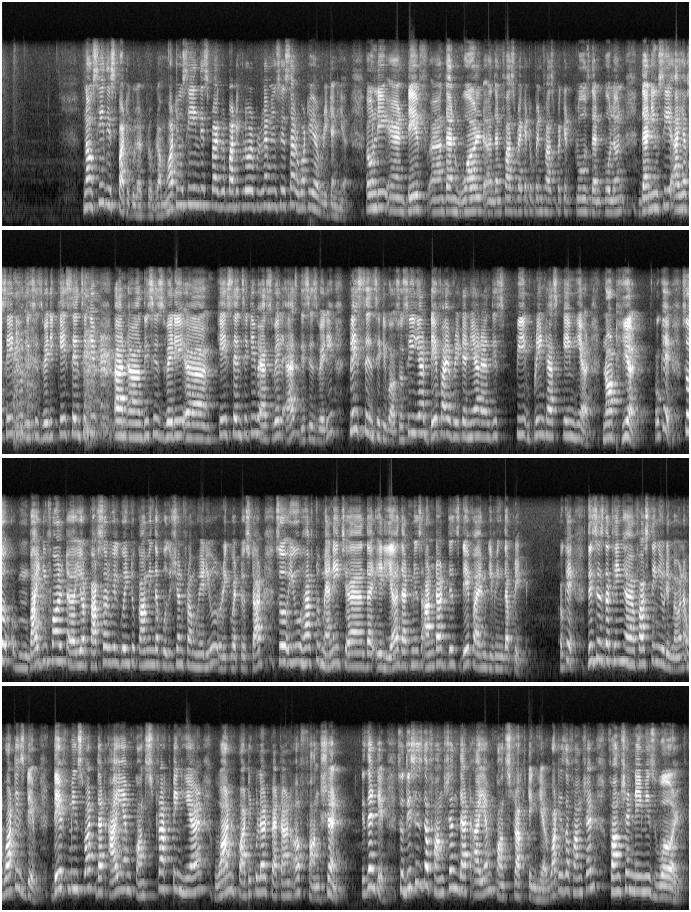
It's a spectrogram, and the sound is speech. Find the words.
now see this particular program. What you see in this particular program you say sir what you have written here. Only uh, def uh, then world and then first bracket open first bracket close then colon. Then you see I have said you this is very case sensitive and uh, this is very uh, case sensitive as well as this is very place sensitive also. See here def I have written here and this print has came here not here okay so um, by default uh, your cursor will going to come in the position from where you require to start. So you have to manage uh, the area. That means under this def i am giving the print. Okay this is the thing uh, first thing you remember. Now, what is def def means what? That i am constructing here one particular pattern of function isn't it? So this is the function that i am constructing here. What is the function? Function name is world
